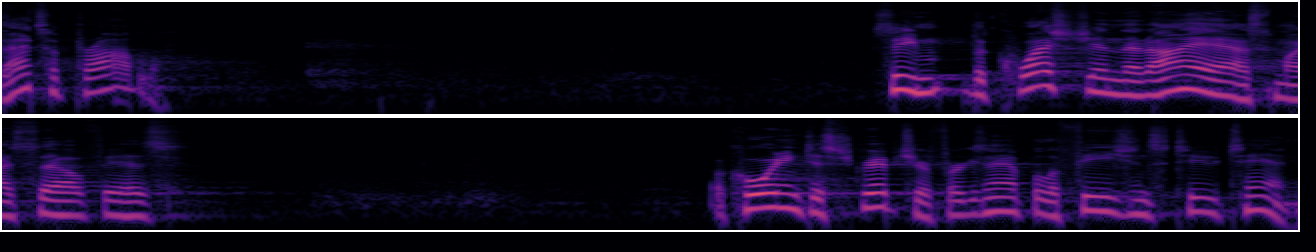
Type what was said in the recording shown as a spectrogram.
that's a problem. See, the question that I ask myself is according to scripture, for example, Ephesians 2:10,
